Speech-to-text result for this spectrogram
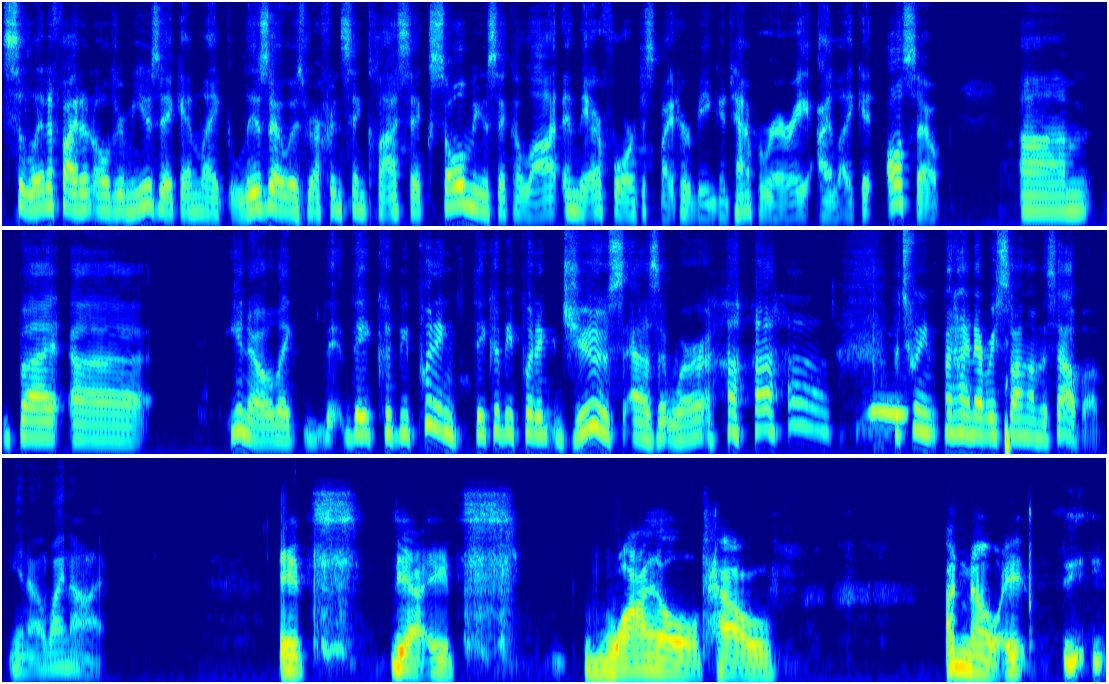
solidified in older music and like Lizzo is referencing classic soul music a lot and therefore despite her being contemporary I like it also. Um but uh you know like th- they could be putting they could be putting juice as it were between behind every song on this album you know why not? It's yeah it's wild how I don't know it, it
